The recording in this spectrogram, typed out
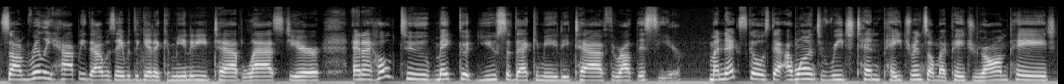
So I'm really happy that I was able to get a community tab last year and I hope to make good use of that community tab throughout this year. My next goal is that I wanted to reach 10 patrons on my Patreon page.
